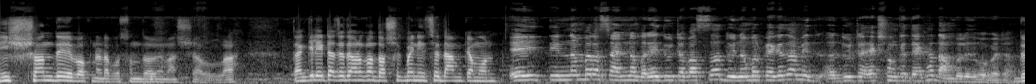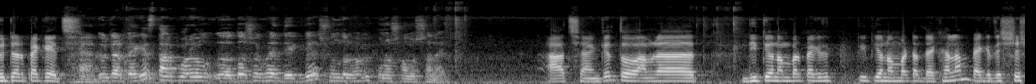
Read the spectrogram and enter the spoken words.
নিঃসন্দেহে বকনাটা পছন্দ হবে মাশাআল্লাহ। তাঙ্কিল এটা যদি আমার কোনো দর্শক ভাই নিচ্ছে দাম কেমন? এই তিন নাম্বার আর চার নাম্বার এই দুইটা বাচ্চা দুই নাম্বার প্যাকেজে আমি দুইটা একসঙ্গে দেখা দাম বলে দেবো বেটা। দুইটার প্যাকেজ হ্যাঁ দুইটার প্যাকেজ তারপরেও দর্শক ভাই দেখবে সুন্দরভাবে কোনো সমস্যা নাই। আচ্ছা আঙ্কেল তো আমরা দ্বিতীয় নাম্বার প্যাকেজের তৃতীয় নাম্বারটা দেখালাম। প্যাকেজের শেষ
